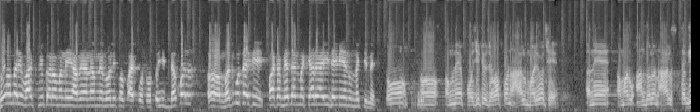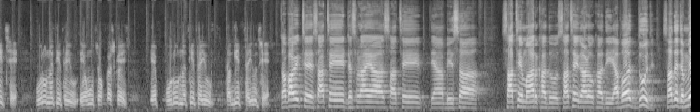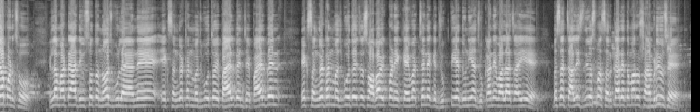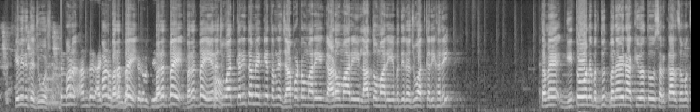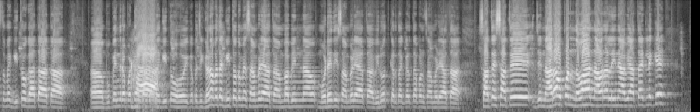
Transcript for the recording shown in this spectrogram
જો અમારી વાત સ્વીકારવામાં નહીં આવે અને અમને લોલીપોપ આપ્યો તો તો એ ડબલ મજબૂતાઈથી પાછા મેદાનમાં ક્યારે આવી જવી એનું નક્કી નહીં. તો અમને પોઝિટિવ જવાબ પણ હાલ મળ્યો છે અને અમારું આંદોલન હાલ સ્થગિત છે. પૂરું નથી થયું એ હું ચોક્કસ કહીશ કે પૂરું નથી થયું સ્થગિત થયું છે. સ્વાભાવિક છે. સાથે ઢસડાયા સાથે ત્યાં બેસા સાથે માર ખાધો સાથે ગાળો ખાધી આ બધું જ સાથે જમ્યા પણ છો. એટલા માટે આ દિવસો તો ન જ ભૂલાય અને એક સંગઠન મજબૂત હોય પાયલબેન છે. પાયલબેન એક સંગઠન મજબૂત હોય તો સ્વાભાવિક પણ એક કહેવત છે ને કે ઝૂકતી એ દુનિયા ઝુકાને વાલા ચાહીએ. બસ આ ચાલીસ દિવસમાં સરકારે તમારું સાંભળ્યું છે. કેવી રીતે જુઓ છો? પણ પણ ભરતભાઈ. ભરતભાઈ ભરતભાઈ એ રજૂઆત કરી તમે કે તમને ઝાપટો મારી ગાળો મારી લાતો મારી એ બધી રજૂઆત કરી ખરી? તમે ગીતો અને બધું જ બનાવી નાખ્યું હતું. સરકાર સમક્ષ તમે ગીતો ગાતા હતા. ભૂપેન્દ્ર પટેલ ગીતો હોય કે પછી ઘણા બધા ગીતો તમે સાંભળ્યા હતા. અંબાબેનના મોઢેથી સાંભળ્યા હતા. વિરોધ કરતા કરતા પણ સાંભળ્યા હતા. સાથે સાથે જે નારાઓ પણ નવા નારા લઈને આવ્યા હતા એટલે કે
